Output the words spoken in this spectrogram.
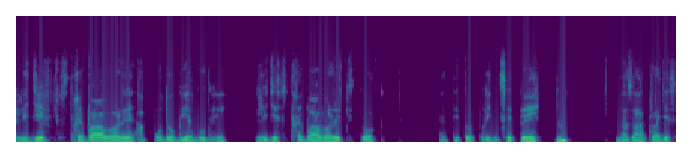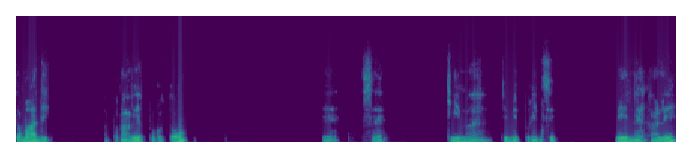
lidi vstřebávali a podobě Budhy lidi vstřebávali tyto, tyto principy hm, na základě samády. A právě proto je, se tím, těmi principy nechali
